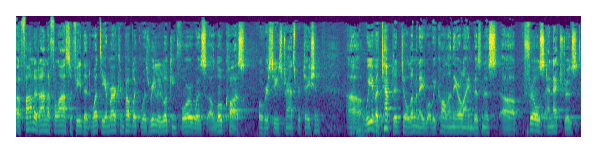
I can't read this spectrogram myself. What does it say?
uh, founded on the philosophy that what the American public was really looking for was low cost overseas transportation. Uh, we have attempted to eliminate what we call in the airline business uh, frills and extras,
